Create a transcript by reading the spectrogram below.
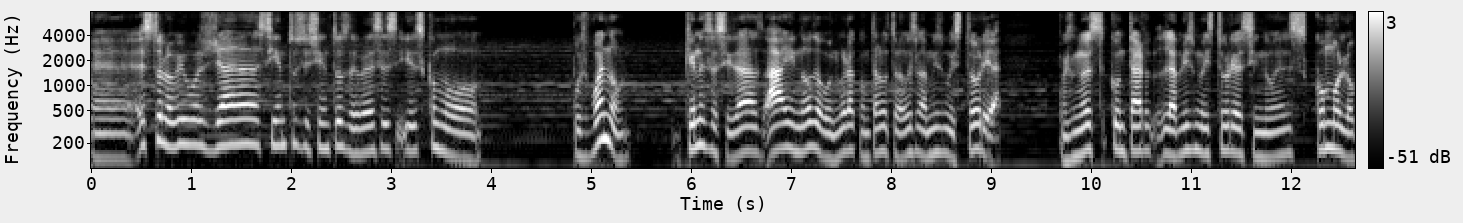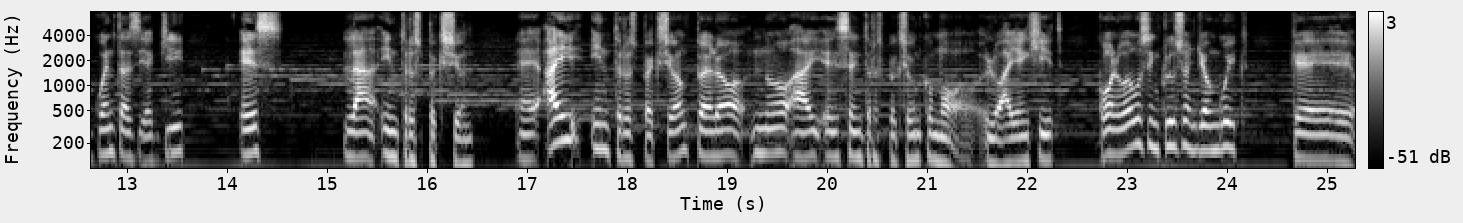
Eh, esto lo vimos ya cientos y cientos de veces y es como, pues bueno, ¿qué necesidad hay, no, de volver a contar otra vez la misma historia? Pues no es contar la misma historia, sino es cómo lo cuentas y aquí es la introspección. Eh, hay introspección, pero no hay esa introspección como lo hay en Hit, como lo vemos incluso en John Wick, que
